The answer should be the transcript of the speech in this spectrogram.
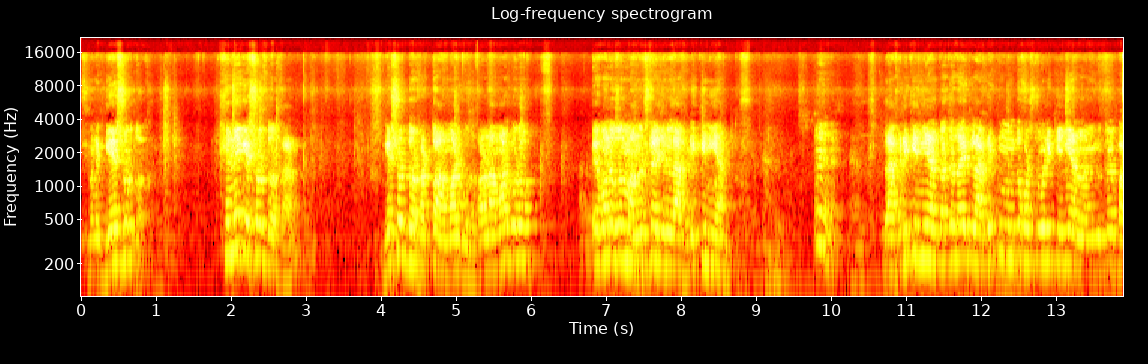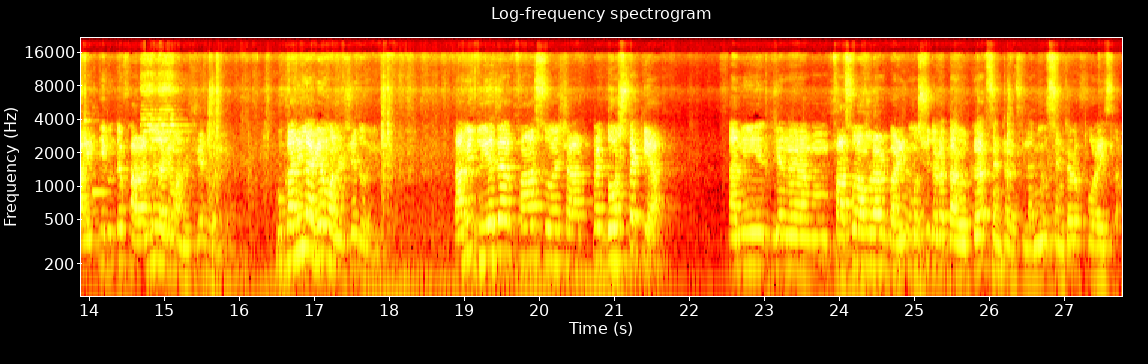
মানে গ্যাসের দরকার খেনে গ্যাসের দরকার গ্যাসের দরকার তো আমার গরু কারণ আমার গরু এমন একজন মানুষ নাই যে লাকড়ি কিনে আনতো লাকড়ি কিনে আনতো আচ্ছা লাইক লাকড়ি কিন্তু কষ্ট করে কিনে আনলাম কিন্তু বাড়িতে কিন্তু ফারানি লাগে মানুষকে ধরি কুকানি লাগে মানুষকে ধরি আমি দুই হাজার পাঁচ, ছয়, সাত প্রায় দশ টাকিয়া আমি যে ফার্স্টও আমরা বাড়ির মসজিদ একটা দারুল ক্রাফ সেন্টার আছিল আমি ও সেন্টারও পড়াইছিলাম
